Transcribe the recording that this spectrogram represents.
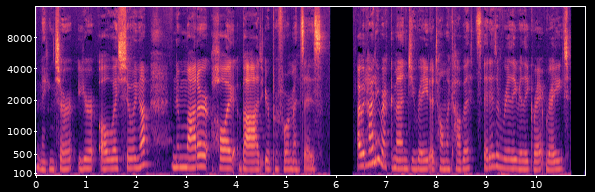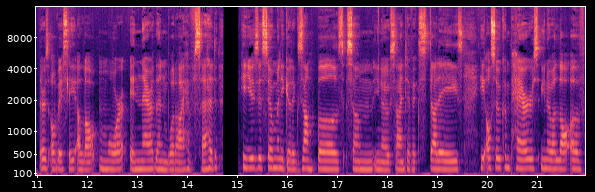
making sure you're always showing up, no matter how bad your performance is. I would highly recommend you read Atomic Habits. It is a really, really great read. There's obviously a lot more in there than what I have said. He uses so many good examples, some, you know, scientific studies. He also compares, you know, a lot of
